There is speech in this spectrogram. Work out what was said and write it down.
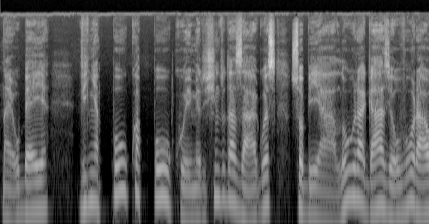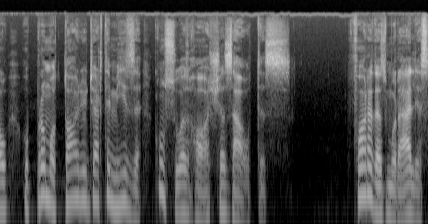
na Eubeia, vinha pouco a pouco emergindo das águas, sob a loura gaze alvoral, o promontório de Artemisa, com suas rochas altas. Fora das muralhas,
